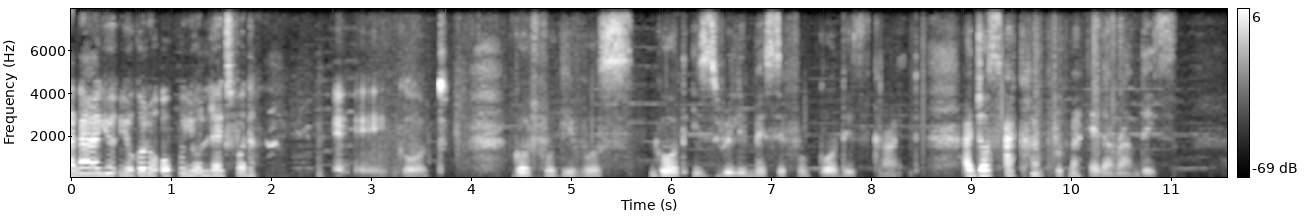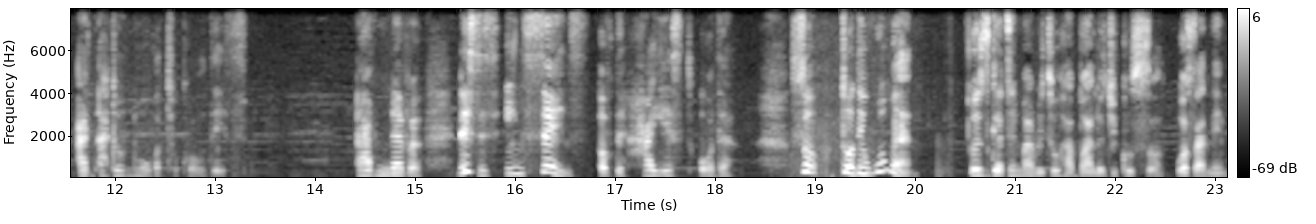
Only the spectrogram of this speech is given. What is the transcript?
And now you, you're going to open your legs for that. hey, God. God forgive us. God is really merciful. God is kind. I just, I can't put my head around this. I, I don't know what to call this. I've never, this is incense of the highest order. So, to the woman who's getting married to her biological son, what's her name?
